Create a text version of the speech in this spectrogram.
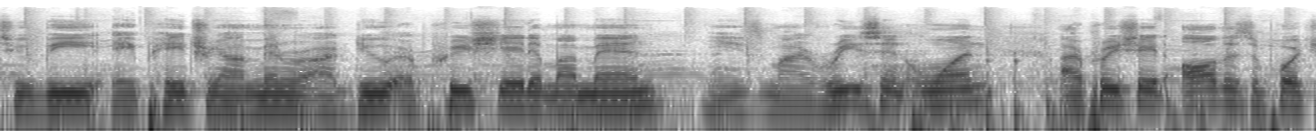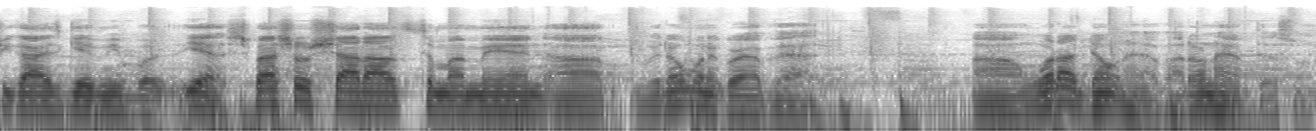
to be a Patreon member. I do appreciate it, my man. He's my recent one. I appreciate all the support you guys give me. But yeah, special shout outs to my man. Uh, we don't want to grab that. Uh, what I don't have, I don't have this one.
